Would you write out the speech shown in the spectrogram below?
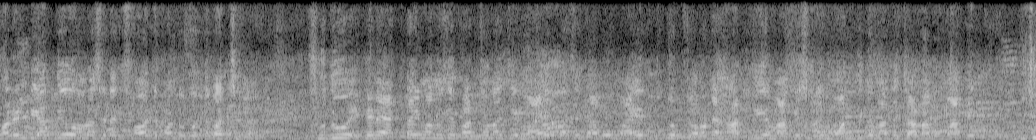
ভলেন্টিয়ার দিয়েও আমরা সেটাকে সহজে কন্ট্রোল করতে পারছি না। শুধু এখানে একটাই মানুষের প্রার্থনা যে মায়ের কাছে যাব, মায়ের দুটো চরণে হাত দিয়ে মাকে শুধু মন থেকে মাকে জানাব, মাকে কিছু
